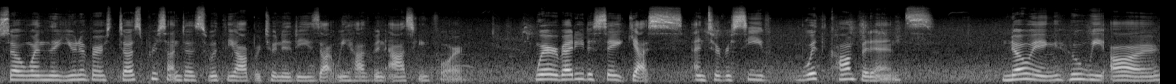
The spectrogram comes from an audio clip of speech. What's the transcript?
so when the universe does present us with the opportunities that we have been asking for, we're ready to say yes and to receive with confidence, knowing who we are,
